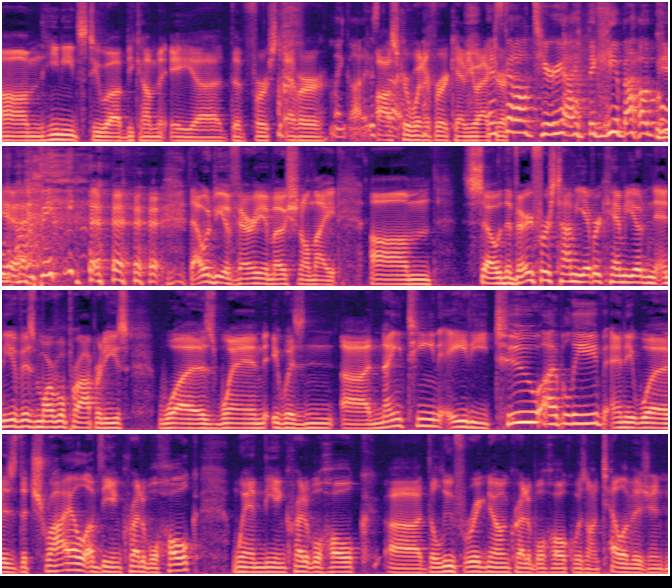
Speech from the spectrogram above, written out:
Um, he needs to uh, become a uh, the first ever Oh my God, Oscar got- winner for a cameo actor. I just got all teary eyed thinking about how cool Yeah. that would be. that would be a very emotional night. Um, so the very first time he ever cameoed in any of his Marvel properties was when it was uh, 1982, I believe, and it was the trial of the Incredible Hulk. When the Incredible Hulk, uh, the Lou Ferrigno Incredible Hulk, was on television,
